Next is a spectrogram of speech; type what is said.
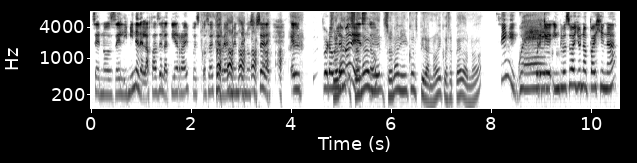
se nos elimine de la faz de la tierra y pues cosa que realmente no sucede. El problema de suena Bien, suena bien conspiranoico ese pedo, ¿no? Sí, porque incluso hay una página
